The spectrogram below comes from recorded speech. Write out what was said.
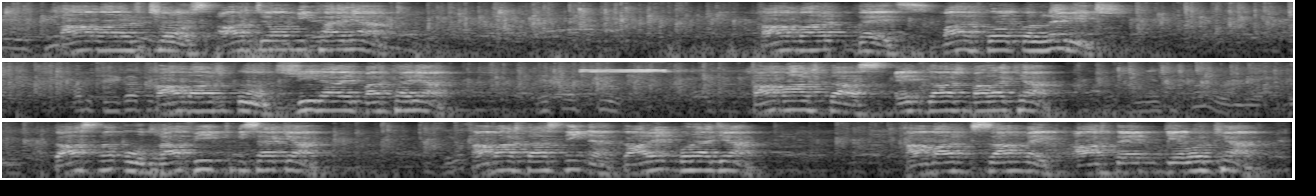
Համար 4 Արտյոմ Միքայելյան Համար 6 Մարկո Պռլևիչ Համար 8 Ժիրայր Մարկարյան Համար 10 Էդգար Մալակյան 18 Ռաֆիկ Միսակյան Համար 19 Կարեն Մուրադյան Համար 21 Արտեմ Գևորքյան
